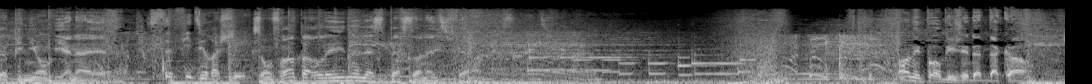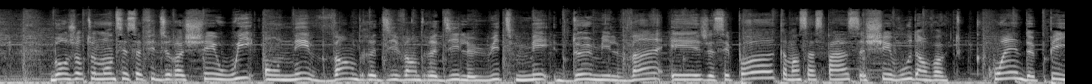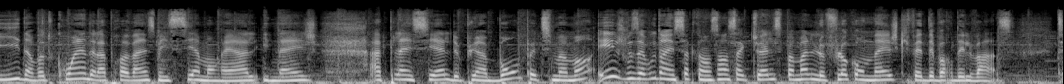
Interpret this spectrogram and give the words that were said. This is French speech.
des opinions bien à elle. Sophie Durocher. Son franc-parler ne laisse personne indifférent. On n'est pas obligé d'être d'accord. Bonjour tout le monde, c'est Sophie Durocher. Oui, on est vendredi, vendredi le 8 mai 2020 et je sais pas comment ça se passe chez vous dans votre coin de pays, dans votre coin de la province, mais ici à Montréal, il neige à plein ciel depuis un bon petit moment et je vous avoue dans les circonstances actuelles, c'est pas mal le flocon de neige qui fait déborder le vase.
